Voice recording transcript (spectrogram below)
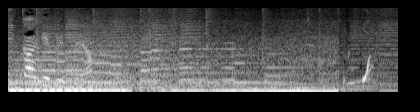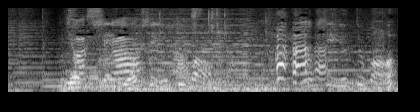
이 가게도 있네요. 역시가 역시 유튜버. 역시 유튜버.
